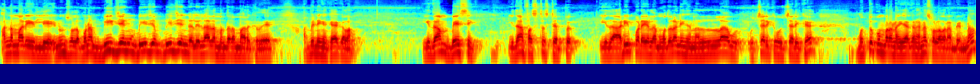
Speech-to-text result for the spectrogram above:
அந்த மாதிரி இல்லையே. இன்னும் சொல்ல போனால் பீஜியங் பீஜியம் பீஜியங்கள் இல்லாத மந்திரமாக இருக்குது. அப்படின்னு நீங்கள் கேட்கலாம். இதுதான் பேசிக் இதுதான் ஃபஸ்ட்டு ஸ்டெப்பு இதை அடிப்படையில் முதல்ல நீங்கள் நல்லா உ- உச்சரிக்க உச்சரிக்க முத்துக்குமரன் ஐயாக்கு நான் என்ன சொல்ல வரேன் அப்படின்னா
